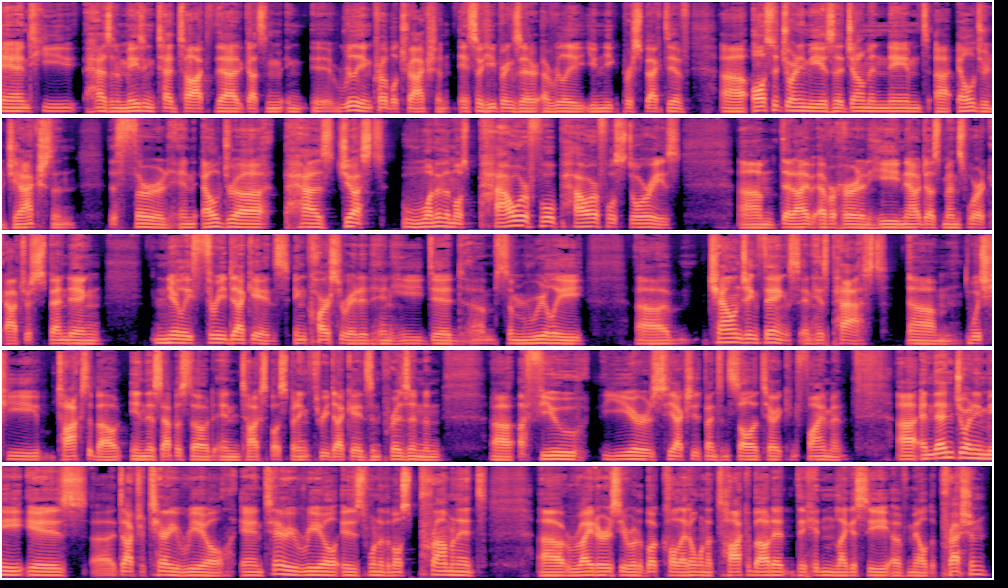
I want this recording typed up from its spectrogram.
and he has an amazing TED talk that got some in, uh, really incredible traction. And so he brings a, a really unique perspective. Uh, also joining me is a gentleman named uh, Eldra Jackson the third, and Eldra has just one of the most powerful, powerful stories um, that I've ever heard. And he now does men's work after spending nearly three decades incarcerated, and he did um, some really uh, challenging things in his past um, which he talks about in this episode and talks about spending three decades in prison and uh, a few years he actually spent in solitary confinement. Uh, and then joining me is uh, Dr. Terry Real. And Terry Real is one of the most prominent uh, writers. He wrote a book called I Don't Want to Talk About It The Hidden Legacy of Male Depression.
